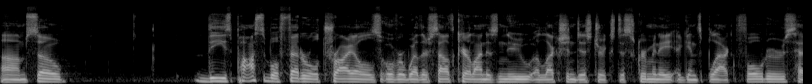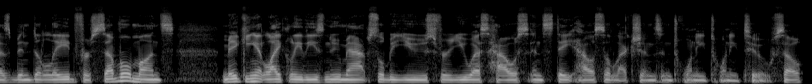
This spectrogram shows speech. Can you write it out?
Um, so, these possible federal trials over whether South Carolina's new election districts discriminate against black voters has been delayed for several months, making it likely these new maps will be used for U.S. House and State House elections in 2022. So,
